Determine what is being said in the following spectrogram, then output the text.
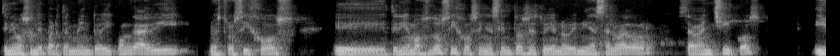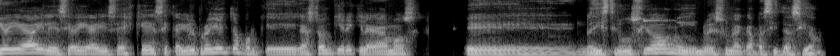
teníamos un departamento ahí con Gaby, nuestros hijos, eh, teníamos dos hijos en ese entonces, todavía no venía Salvador, estaban chicos, y yo llegaba y le decía, oiga, ¿y sabes qué? Se cayó el proyecto porque Gastón quiere que le hagamos eh, la distribución y no es una capacitación.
